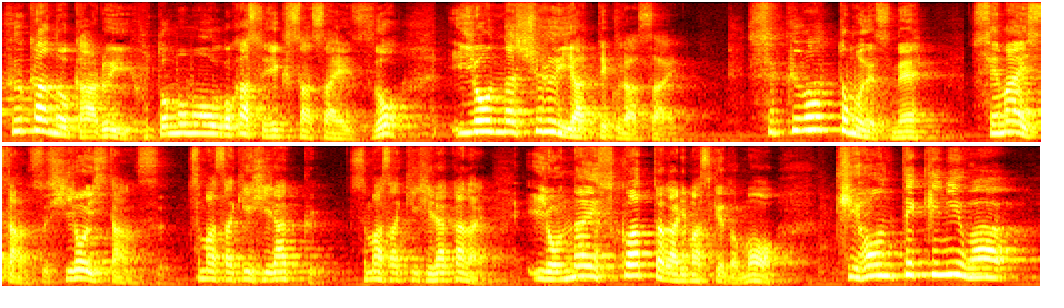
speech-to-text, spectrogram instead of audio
負荷の軽い太ももを動かすエクササイズをいろんな種類やってください。スクワットもですね狭いスタンス広いスタンスつま先開く、つま先開かない、いろんなスクワットがありますけども、基本的には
